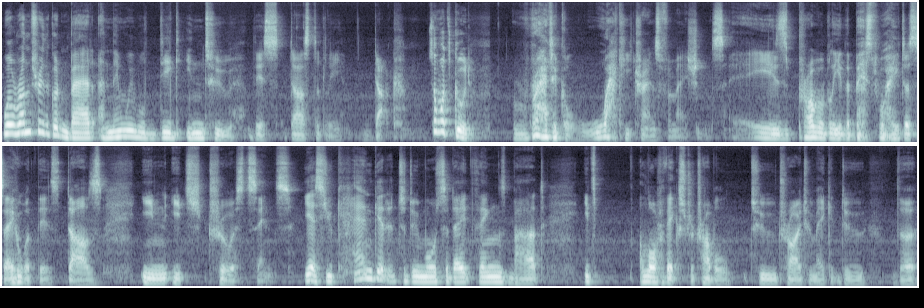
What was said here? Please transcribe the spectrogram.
We'll run through the good and bad, and then we will dig into this dastardly duck. So, what's good? Radical, wacky transformations is probably the best way to say what this does in its truest sense. Yes, you can get it to do more sedate things, but it's a lot of extra trouble to try to make it do the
